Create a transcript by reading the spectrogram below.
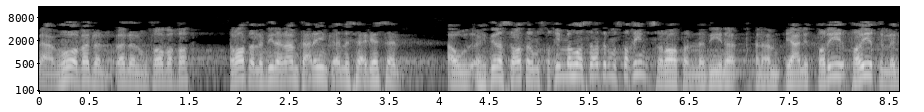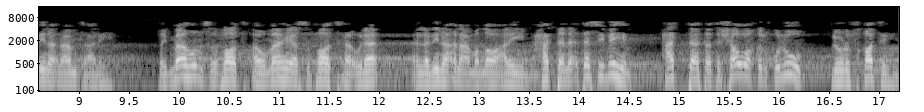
نعم هو بدل بدل مطابقة. صراط الذين أنعمت عليهم كأن سائل يسأل أو اهدنا الصراط المستقيم. ما هو الصراط المستقيم؟ صراط الذين أنعمت يعني الطريق طريق الذين أنعمت عليهم. طيب ما هم صفات أو ما هي صفات هؤلاء الذين أنعم الله عليهم؟ حتى نأتسي بهم حتى تتشوق القلوب لرفقتهم.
